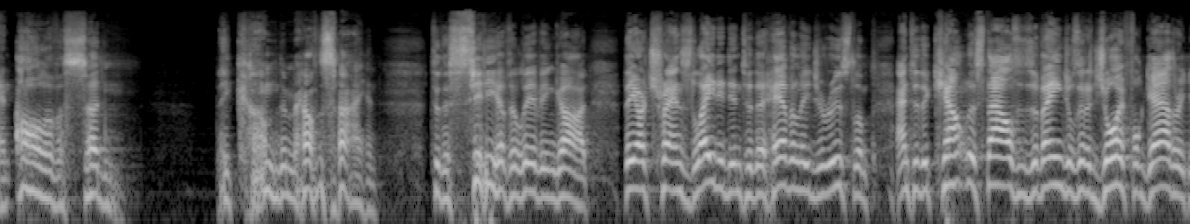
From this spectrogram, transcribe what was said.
And all of a sudden, they come to Mount Zion, to the city of the living God. They are translated into the heavenly Jerusalem and to the countless thousands of angels in a joyful gathering.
